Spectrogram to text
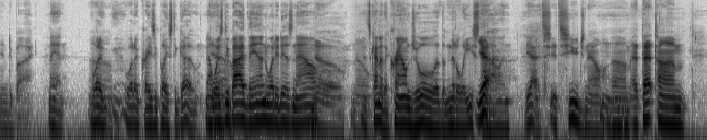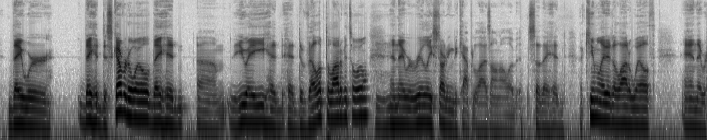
in Dubai. Man, what a Um, what a crazy place to go. Now, was. Dubai then what it is now? No, no, It's kind of the crown jewel of the Middle East Yeah. now. And Yeah, it's it's huge now. Mhm. Um, at that time, they were they had discovered oil. They had um, the UAE had had developed a lot of its oil, Mhm. and they were really starting to capitalize on all of it. So they had accumulated a lot of wealth, and they were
